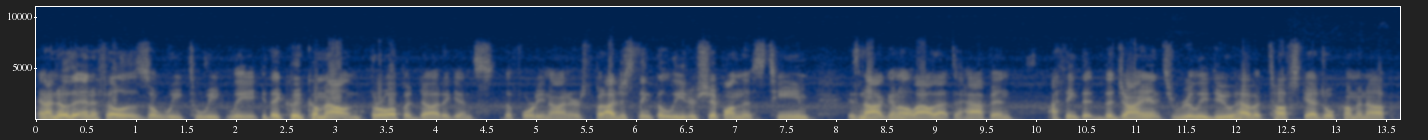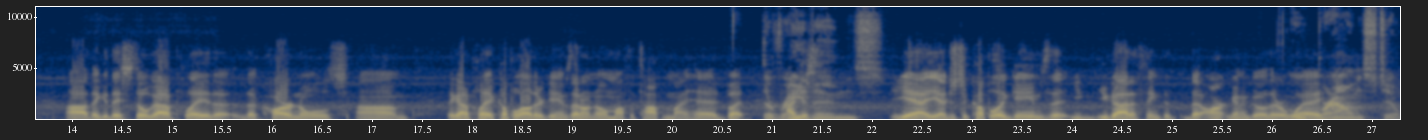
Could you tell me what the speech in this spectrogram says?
and I know the NFL is a week to week league. They could come out and throw up a dud against the 49ers, but I just think the leadership on this team is not going to allow that to happen. I think that the Giants really do have a tough schedule coming up. Uh, they they still got to play the the Cardinals. Um, they got to play a couple other games. I don't know them off the top of my head, but The I just- Ravens. yeah, yeah, just a couple of games that you, you got to think that, that aren't going to go their Ooh, way. Browns, too.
